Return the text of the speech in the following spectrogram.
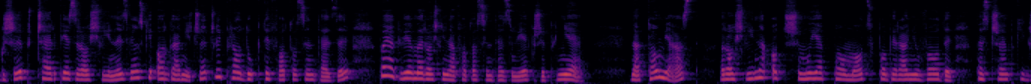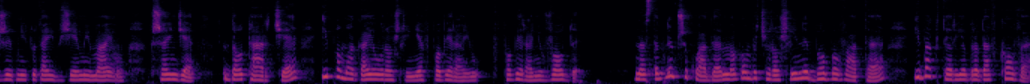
grzyb czerpie z rośliny związki organiczne, czyli produkty fotosyntezy, bo jak wiemy, roślina fotosyntezuje, grzyb nie. Natomiast roślina otrzymuje pomoc w pobieraniu wody. Te strzępki grzybni tutaj w ziemi mają wszędzie dotarcie i pomagają roślinie w pobieraniu, w pobieraniu wody. Następnym przykładem mogą być rośliny bobowate i bakterie brodawkowe.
